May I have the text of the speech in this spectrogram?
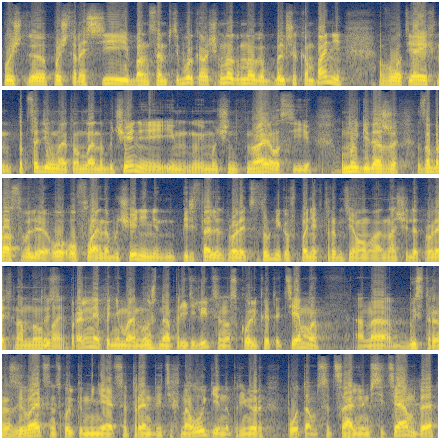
Почта, Почта России, Банк Санкт-Петербург, короче, много-много больших компаний. Вот, я их подсадил на это онлайн-обучение, им, им очень нравилось, и многие даже забрасывали офлайн обучение, не, перестали отправлять сотрудников по некоторым темам, а начали отправлять к нам на онлайн. То есть, правильно я понимаю, нужно определиться, насколько эта тема она быстро развивается, насколько меняются тренды и технологии, например, по там, социальным сетям, да,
